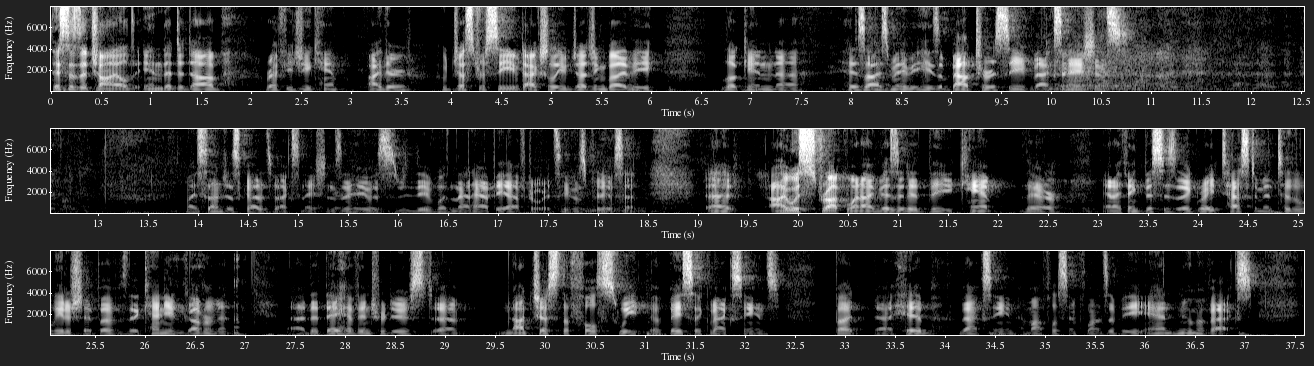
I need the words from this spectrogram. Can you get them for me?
This is a child in the Dadaab refugee camp, either who just received, actually judging by the look in uh, his eyes, maybe he's about to receive vaccinations. My son just got his vaccinations, and he was he wasn't that happy afterwards. He was pretty upset. Uh, I was struck when I visited the camp there, and I think this is a great testament to the leadership of the Kenyan government uh, that they have introduced uh, not just the full suite of basic vaccines, but uh, Hib vaccine, Haemophilus influenza B, and Pneumovax.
